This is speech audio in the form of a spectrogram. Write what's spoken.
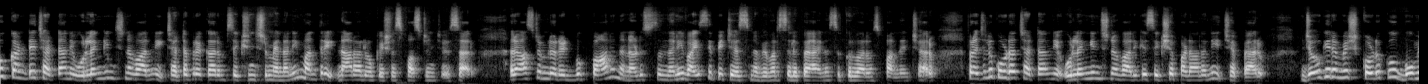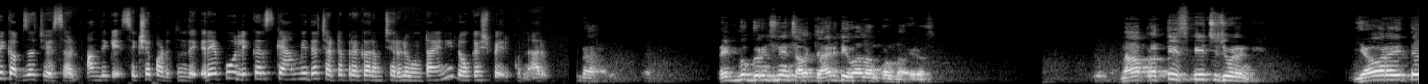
బుక్ అంటే చట్టాన్ని ఉల్లంఘించిన వారిని చట్ట ప్రకారం శిక్షించడమేనని మంత్రి నారా లోకేష్ స్పష్టం చేశారు. రాష్ట్రంలో రెడ్ బుక్ పాలన నడుస్తుందని వైసీపీ చేసిన విమర్శలపై ఆయన శుక్రవారం స్పందించారు. ప్రజలు కూడా చట్టాన్ని ఉల్లంఘించిన వారికి శిక్ష పడాలని చెప్పారు. జోగి రమేష్ కొడుకు భూమి కబ్జా చేశాడు. అందుకే శిక్ష పడుతుంది. రేపు లిక్కర్ స్కామ్ మీద చట్ట ప్రకారం చర్యలు ఉంటాయని లోకేష్ పేర్కొన్నారు. రెడ్ బుక్ గురించి నేను చాలా క్లారిటీ ఇవ్వాలనుకుంటున్నాను ఈరోజు. నా ప్రతి స్పీచ్ చూడండి. ఎవరైతే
